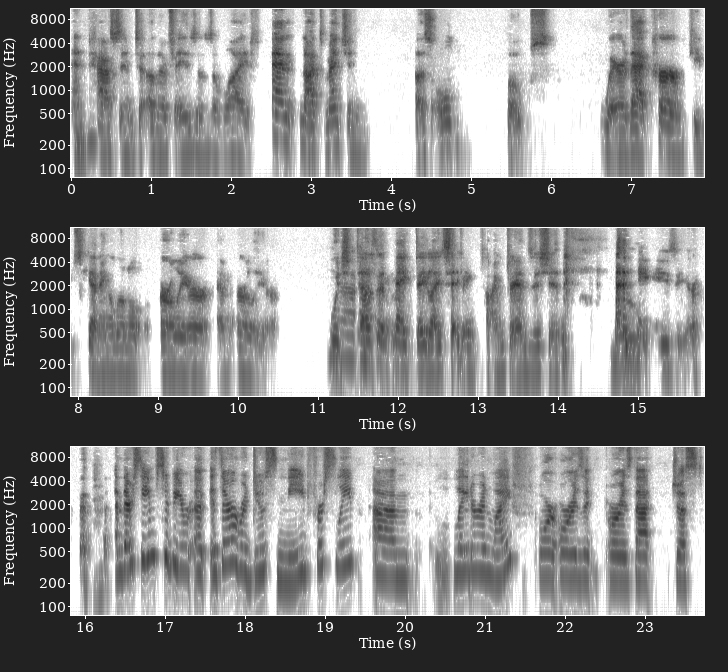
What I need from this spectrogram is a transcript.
and mm-hmm. pass into other phases of life. And not to mention us old folks, where that curve keeps getting a little earlier and earlier, which yeah. doesn't make daylight saving time transition any easier. and there seems to be, uh, is there a reduced need for sleep um, later in life, or or is it, or is that just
